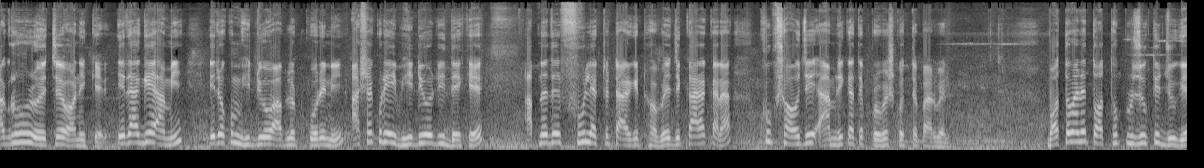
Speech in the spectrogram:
আগ্রহ রয়েছে অনেকের। এর আগে আমি এরকম ভিডিও আপলোড করিনি। আশা করি এই ভিডিওটি দেখে আপনাদের ফুল একটা টার্গেট হবে যে কারা কারা খুব সহজেই আমেরিকাতে প্রবেশ করতে পারবেন। বর্তমানে তথ্য প্রযুক্তির যুগে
